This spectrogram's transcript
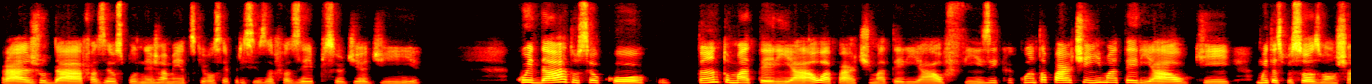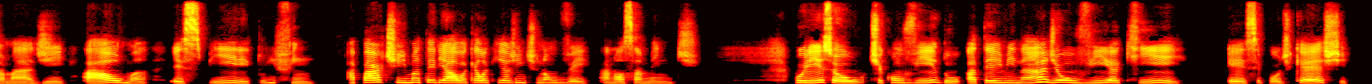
para ajudar a fazer os planejamentos que você precisa fazer para o seu dia a dia. Cuidar do seu corpo, tanto material, a parte material, física, quanto a parte imaterial, que muitas pessoas vão chamar de alma, espírito, enfim. A parte imaterial, aquela que a gente não vê, a nossa mente. Por isso, eu te convido a terminar de ouvir aqui esse podcast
